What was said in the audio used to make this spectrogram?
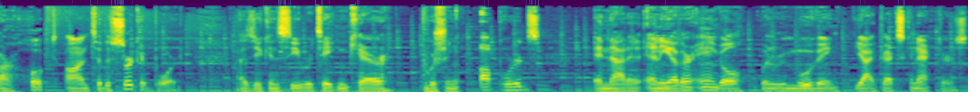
are hooked onto the circuit board. As you can see, we're taking care pushing upwards and not at any other angle when removing the IPEX connectors.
